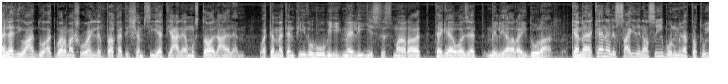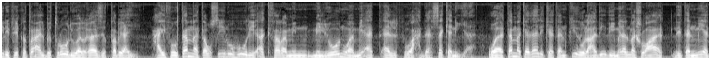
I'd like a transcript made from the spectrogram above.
الذي يعد أكبر مشروع للطاقة الشمسية على مستوى العالم. وتم تنفيذه بإجمالي استثمارات تجاوزت ملياري دولار. كما كان للصعيد نصيب من التطوير في قطاع البترول والغاز الطبيعي حيث تم توصيله لأكثر من مليون ومائة ألف وحدة سكنية. وتم كذلك تنفيذ العديد من المشروعات لتنمية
